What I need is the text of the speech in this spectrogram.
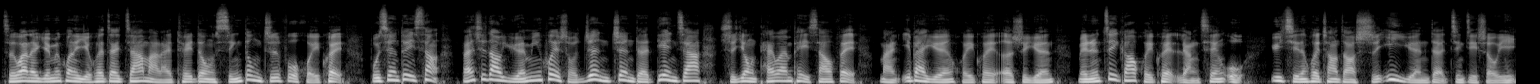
此外呢，圆明会呢也会在加码来推动行动支付回馈，不限对象，凡是到圆明会所认证的店家使用台湾配消费，满一百元回馈二十元，每人最高回馈两千五，预期呢会创造十亿元的经济收益。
